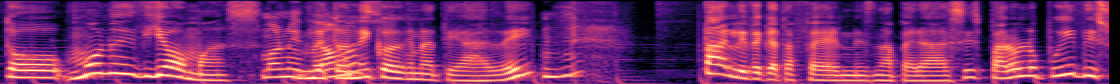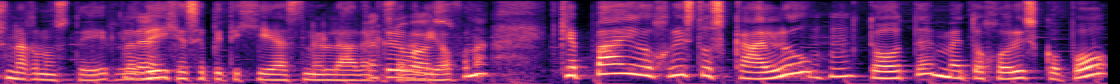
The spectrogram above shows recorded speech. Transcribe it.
το «Μόνο οι δυο μας» Μόνο οι με δυο τον μας. Νίκο Εγνατιάδη. Πάλι δεν καταφέρνεις να περάσεις, παρόλο που ήδη ήσουν γνωστή, δηλαδή Ναι. είχες επιτυχία στην Ελλάδα και στα Ακριβώς. ραδιόφωνα. Και πάει ο Χρήστος Κάλλου τότε με το «Χωρίς σκοπό»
